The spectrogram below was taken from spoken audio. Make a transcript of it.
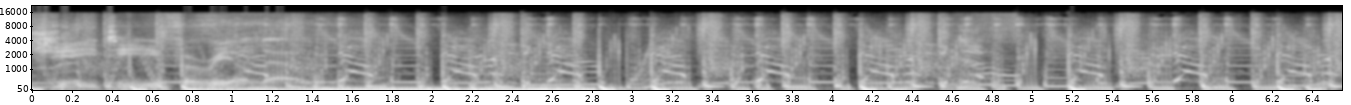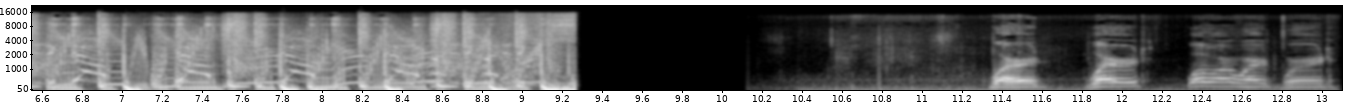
JT for real though. Word, word, word, word, word.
